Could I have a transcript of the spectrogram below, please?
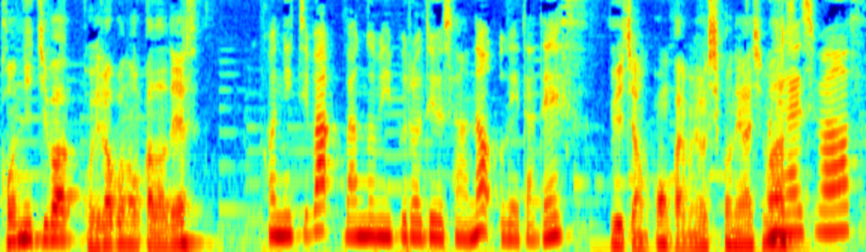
こんにちは、小ラボの岡田です。こんにちは番組プロデューサーの上田ですゆえちゃん、今回もよろしくお願いしおます。願いします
